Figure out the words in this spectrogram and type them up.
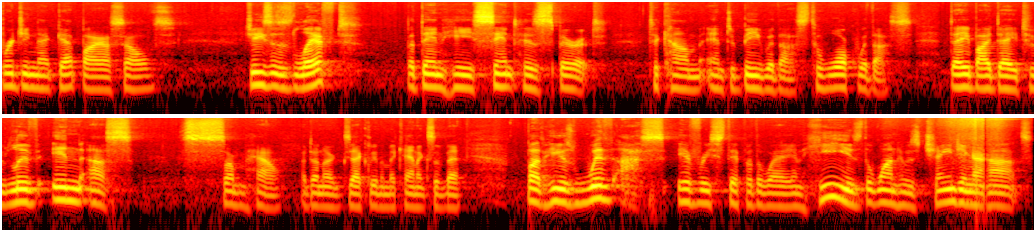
bridging that gap by ourselves. Jesus left, but then he sent his spirit to come and to be with us, to walk with us day by day, to live in us somehow. I don't know exactly the mechanics of that, but He is with us every step of the way. And He is the one who is changing our hearts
